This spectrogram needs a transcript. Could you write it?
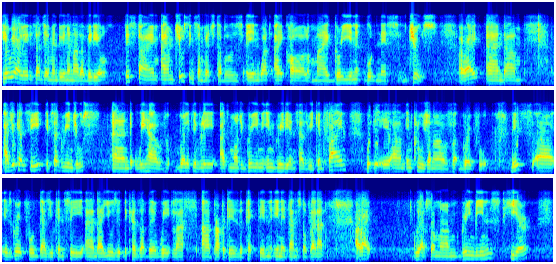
Here we are ladies and gentlemen doing another video. This time I am juicing some vegetables in what I call my green goodness juice. Alright and um, as you can see it's a green juice and we have relatively as much green ingredients as we can find with the um, inclusion of grapefruit. This uh, is grapefruit as you can see and I use it because of the weight loss uh, properties, the pectin in it and stuff like that. Alright, we have some um, green beans here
